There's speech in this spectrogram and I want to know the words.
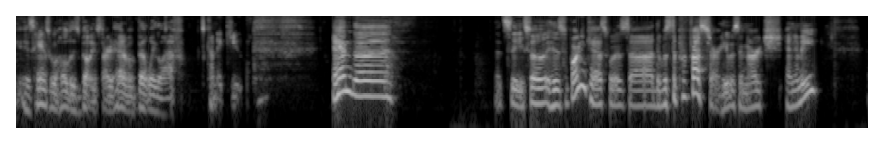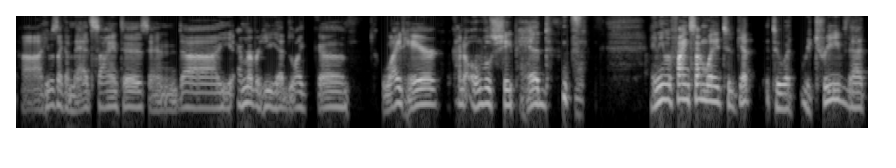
his hands would hold his belly and start have a belly laugh. It's kind of cute. And uh, let's see. So his supporting cast was uh, there was the professor. He was an arch enemy. Uh, he was like a mad scientist, and uh, he, I remember he had like white hair, kind of oval shaped head. and he would find some way to get to uh, retrieve that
